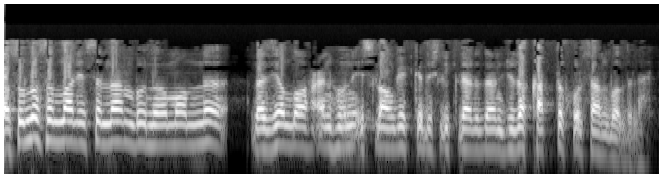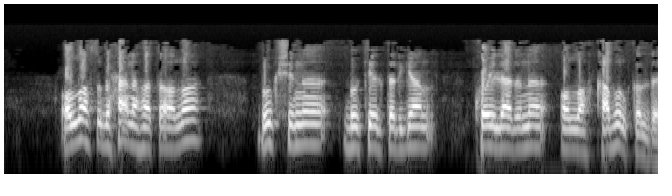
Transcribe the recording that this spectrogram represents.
Rasululloh sollallohu alayhi vasallam bu nomonni roziyallohu anhuni islomga kirishliklaridan juda qattiq xursand bo'ldilar. Alloh subhanava taolo bu kishini bu keltirgan qo'ylarini olloh qabul qildi.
